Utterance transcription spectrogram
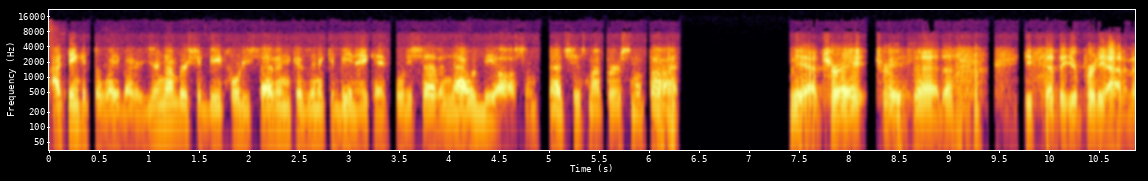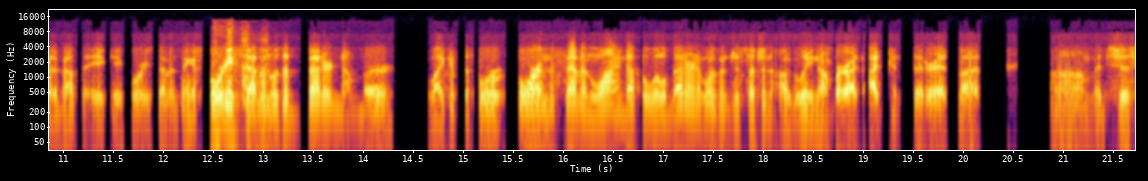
I think it's a way better. Your number should be 47 because then it could be an AK-47. That would be awesome. That's just my personal thought. Yeah, Trey Trey said uh, he said that you're pretty adamant about the AK-47 thing. If 47 was a better number, like if the four four and the seven lined up a little better and it wasn't just such an ugly number, I'd I'd consider it. But um, it's just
